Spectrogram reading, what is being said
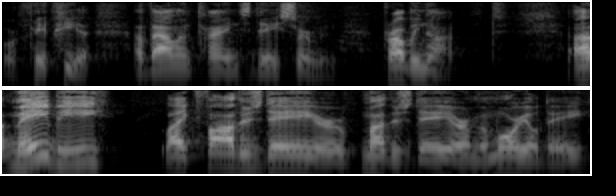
or maybe a, a Valentine's Day sermon. Probably not. Uh, maybe like Father's Day or Mother's Day or Memorial Day.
